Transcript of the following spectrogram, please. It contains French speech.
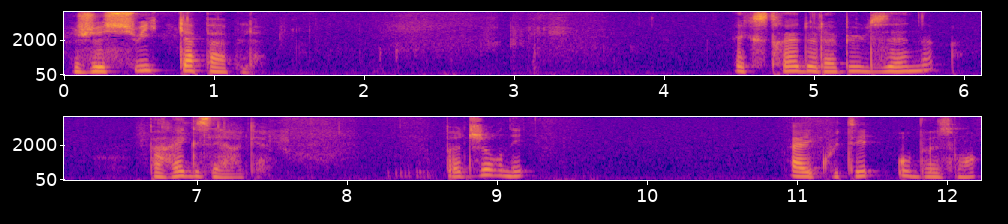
Je suis capable. Extrait de la bulle zen par Exergue. Bonne journée. À écouter au besoin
